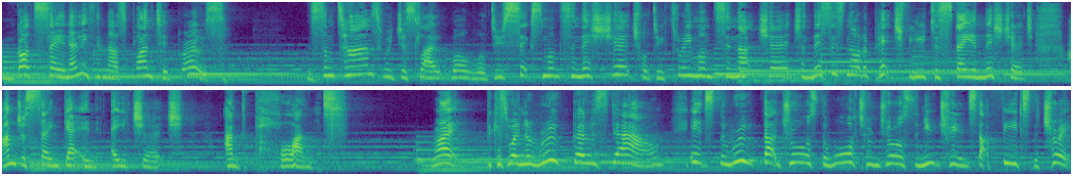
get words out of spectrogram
And God's saying anything that's planted grows. And sometimes we're just like, well, we'll do six months in this church, we'll do three months in that church. And this is not a pitch for you to stay in this church. I'm just saying, get in a church and plant. Right? Because when a root goes down, it's the root that draws the water and draws the nutrients that feeds the tree.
